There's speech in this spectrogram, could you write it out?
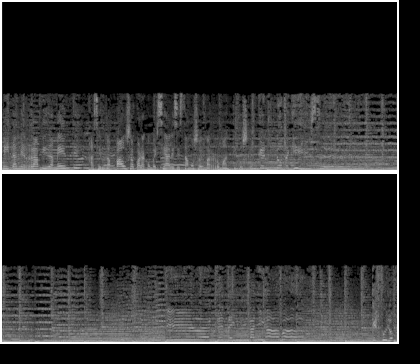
Permítanme rápidamente hacer una pausa para comerciales. Estamos hoy más románticos que nunca. Que no te quise. Dile que te engañaba, que fui lo peor.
